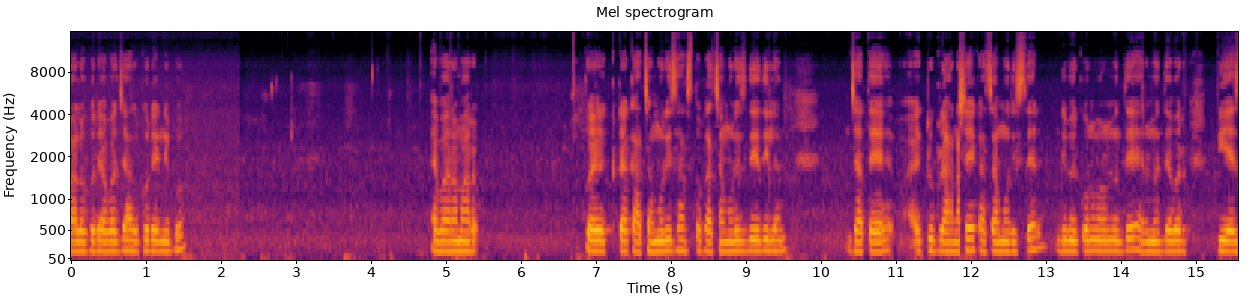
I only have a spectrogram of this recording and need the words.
ভালো করে আবার জাল করে নেব। এবার আমার কয়েকটা কাঁচামরিচ, আস্ত কাঁচামরিচ দিয়ে দিলাম, যাতে একটু গ্রান আসে কাঁচামরিচের। ডিমের কোরমার মধ্যে, এর মধ্যে আবার পেঁয়াজ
